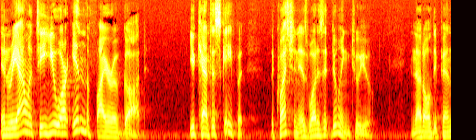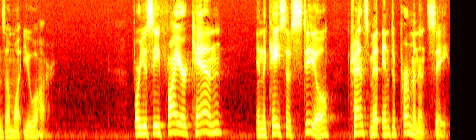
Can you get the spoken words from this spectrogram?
In reality, you are in the fire of God. You can't escape it. The question is, what is it doing to you? And that all depends on what you are. For you see, fire can, in the case of steel, transmit into permanency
